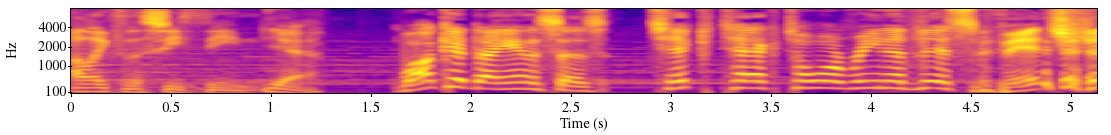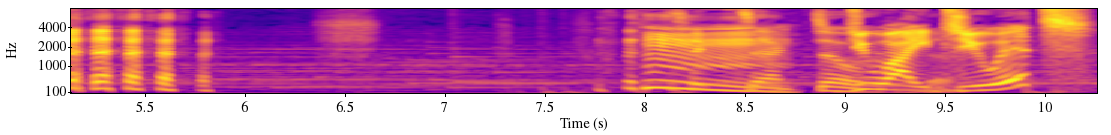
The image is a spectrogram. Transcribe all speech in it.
I liked the sea theme. Yeah. Wildcat Diana says, "Tic tac toe arena, this bitch." hmm. Tic-tac-toe Do I arena. do it?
